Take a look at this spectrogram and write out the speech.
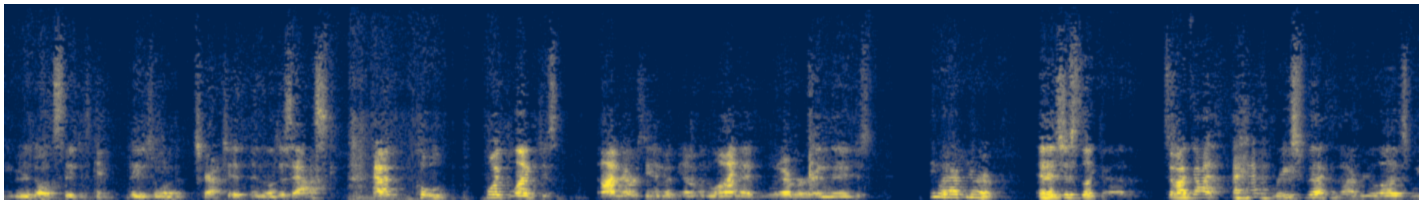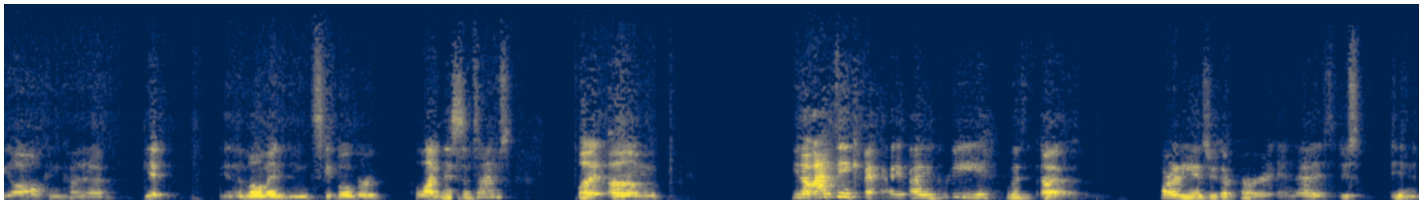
even adults they just can't they just want to scratch it and they'll just ask, have it cold point blank. Just I've never seen them. You know, I'm in line at whatever, and they just hey, what happened here? And it's just like, uh, so I got, I have grace for that because I realize we all can kind of get in the moment and skip over politeness sometimes. But, um, you know, I think I, I, I agree with uh, part of the answers I've heard, and that is just in,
